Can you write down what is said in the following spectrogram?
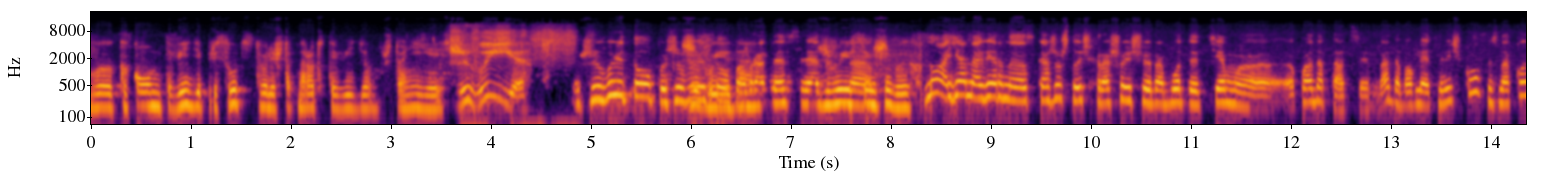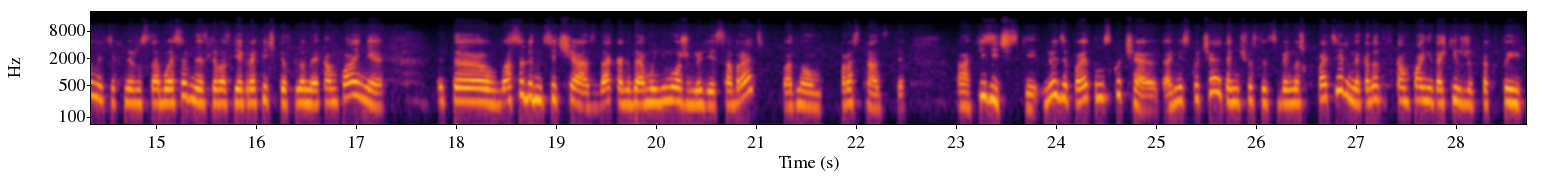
в каком-то виде присутствовали, чтобы народ это видел, что они есть. Живые! Живые топы, живые, живые топы, да. обратная связь. Живые да. всех живых. Ну, а я, наверное, скажу, что очень хорошо еще работает тема по адаптации, да, добавлять новичков и знакомить их между собой, особенно если у вас географически распределенная компания – это особенно сейчас, да, когда мы не можем людей собрать в одном пространстве а, физически, люди поэтому скучают. Они скучают, они чувствуют себя немножко потерянными. Когда ты в компании таких же, как ты,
